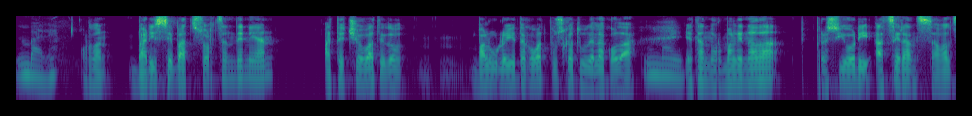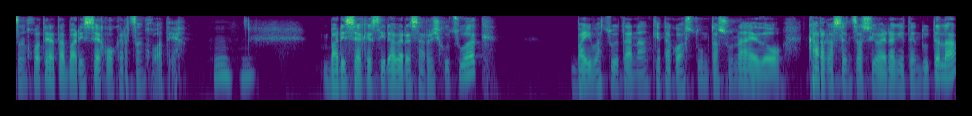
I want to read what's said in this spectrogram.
Vale. Orduan, barize bat sortzen denean, atetxo bat edo balbula horietako bat puskatu delako da. Bai. Eta normalena da presio hori atzerantz zabaltzen joatea eta barizeak okertzen joatea. Mhm. Barizeak ez dira berez arriskutsuak, bai batzuetan hanketako astuntasuna edo karga sentsazioa eragiten dutela,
